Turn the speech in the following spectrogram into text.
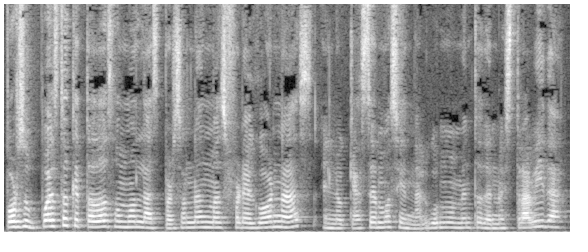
Por supuesto que todos somos las personas más fregonas en lo que hacemos y en algún momento de nuestra vida.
